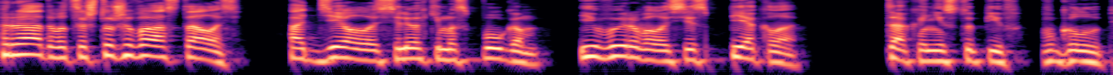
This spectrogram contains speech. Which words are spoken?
радоваться, что жива осталась, отделалась легким испугом и вырвалась из пекла, так и не ступив вглубь.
